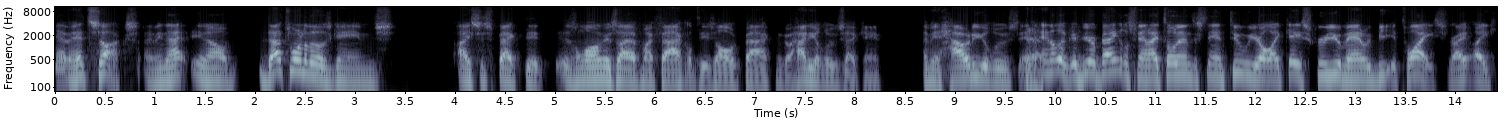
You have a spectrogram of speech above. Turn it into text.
yeah, man, it sucks. I mean, that, you know, that's one of those games I suspect that as long as I have my faculties, I'll look back and go, how do you lose that game? I mean, how do you lose? And, yeah. and look, if you're a Bengals fan, I totally understand too. You're like, hey, screw you, man. We beat you twice, right? Like,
